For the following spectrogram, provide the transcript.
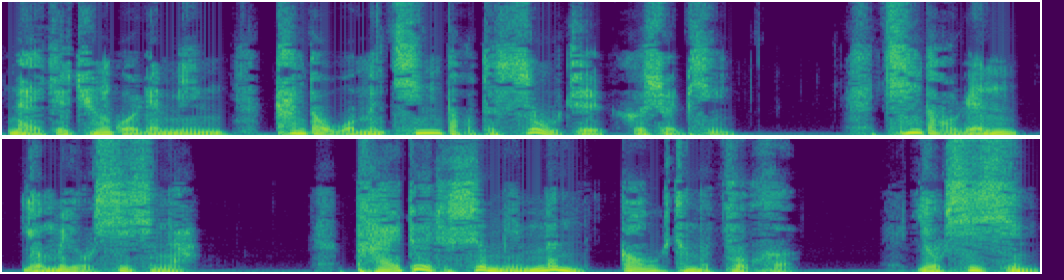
乃至全国人民看到我们青岛的素质和水平。青岛人有没有细心啊？”排队的市民们高声的附和：“有细心。”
